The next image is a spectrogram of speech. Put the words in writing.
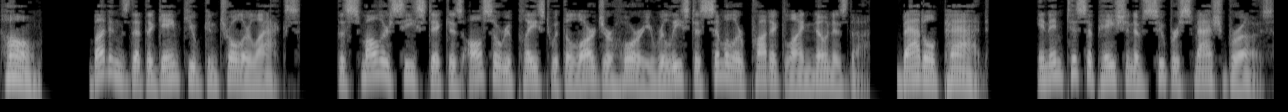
home buttons that the GameCube controller lacks. The smaller C-stick is also replaced with the larger Hori released a similar product line known as the Battle Pad in anticipation of Super Smash Bros.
